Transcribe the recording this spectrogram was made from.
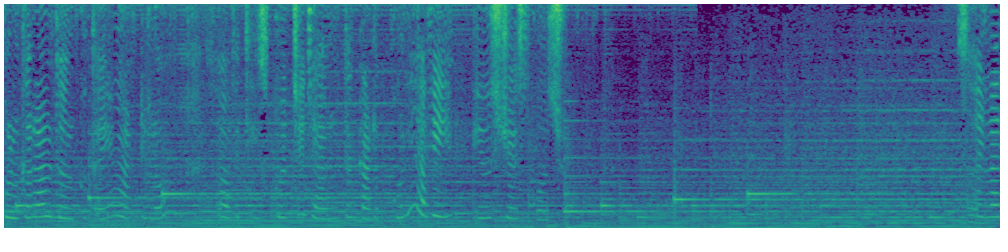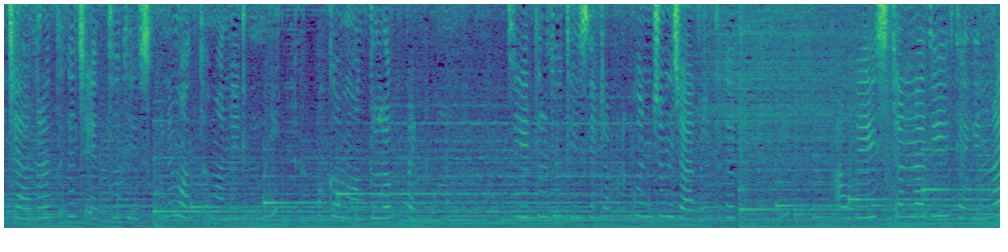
గుల్కరాలు దొరుకుతాయి మట్టిలో. అవి తీసుకొచ్చి జాగ్రత్తగా కడుక్కొని అవి యూజ్ చేసుకోవచ్చు. సో ఇలా జాగ్రత్తగా చేతితో తీసుకొని మొత్తం అన్నిటిని ఒక మగ్గులోకి పెట్టుకోండి. చేతులతో తీసేటప్పుడు కొంచెం జాగ్రత్తగా తీయండి. ఆ వేస్ట్ అన్నది తగిలినా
